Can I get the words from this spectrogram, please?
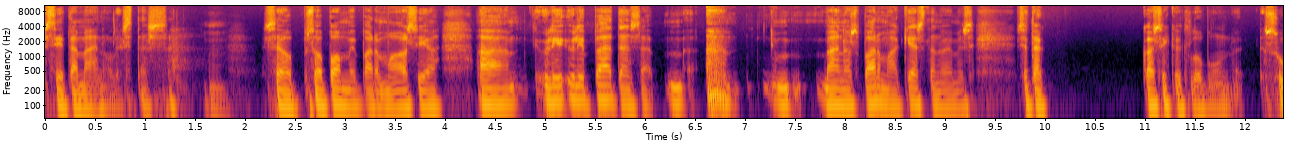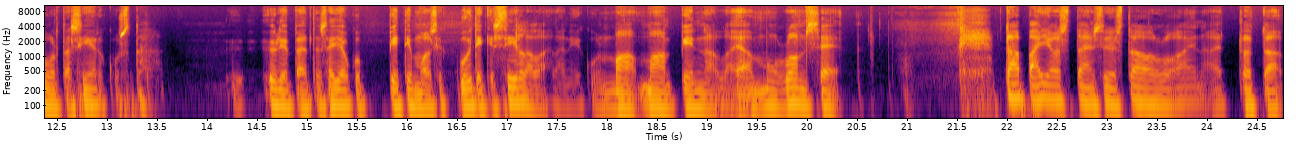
sitä mä en olisi tässä. Mm. Se on, se on pommiparma asia. Ää, yli, ylipäätänsä mä en olisi varmaan kestänyt sitä 80-luvun suurta sirkusta. Ylipäätänsä joku piti mua kuitenkin sillä lailla niin kuin maa, maan pinnalla ja mulla on se tapa jostain syystä ollut aina. Että tota,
